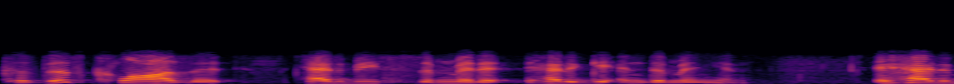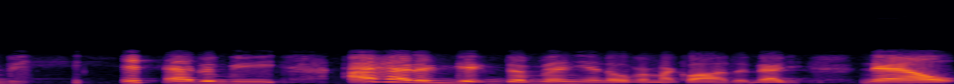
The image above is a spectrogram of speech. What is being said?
because this closet had to be submitted had to get in dominion. It had to be it had to be I had to get dominion over my closet. Now now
